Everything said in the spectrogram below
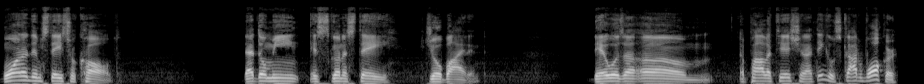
One of them states were called. That don't mean it's gonna stay Joe Biden. There was a um a politician, I think it was Scott Walker,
